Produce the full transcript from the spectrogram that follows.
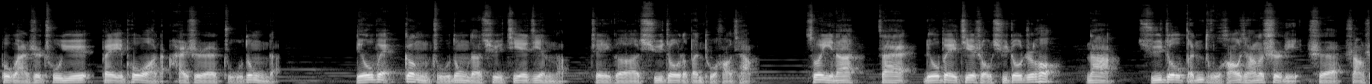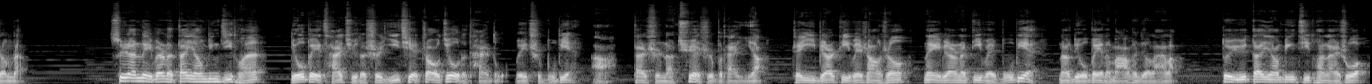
不管是出于被迫的还是主动的，刘备更主动的去接近了这个徐州的本土豪强。所以呢，在刘备接手徐州之后，那徐州本土豪强的势力是上升的。虽然那边的丹阳兵集团，刘备采取的是一切照旧的态度，维持不变啊，但是呢，确实不太一样。这一边地位上升，那边呢地位不变，那刘备的麻烦就来了。对于丹阳兵集团来说，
